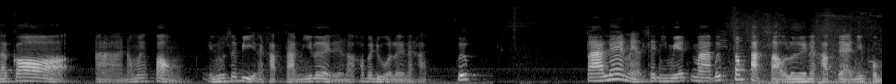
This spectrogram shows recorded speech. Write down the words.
แล้วก็ อ่า น้องแมงป่อง อินุสบีนะครับ ตามนี้เลย เดี๋ยวเราเข้าไปดูเลยนะครับ ปึ๊บ ตาแรกเนี่ยเซนติเมตรมาปุ๊บต้องปักเสาเลยนะครับ แต่อันนี้ผม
